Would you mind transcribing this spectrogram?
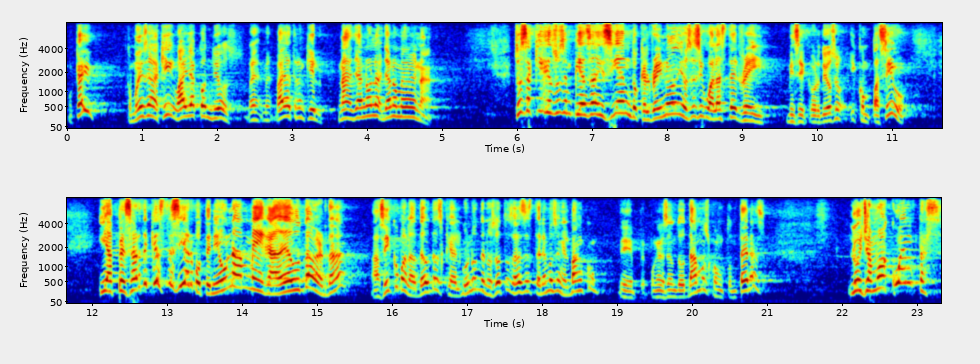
¿Ok? Como dicen aquí, vaya con Dios, vaya tranquilo, nada, ya, no, ya no me debe nada. Entonces aquí Jesús empieza diciendo que el reino de Dios es igual a este rey, misericordioso y compasivo. Y a pesar de que este siervo tenía una mega deuda, ¿verdad? Así como las deudas que algunos de nosotros a veces tenemos en el banco, eh, porque nos endeudamos con tonteras, lo llamó a cuentas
